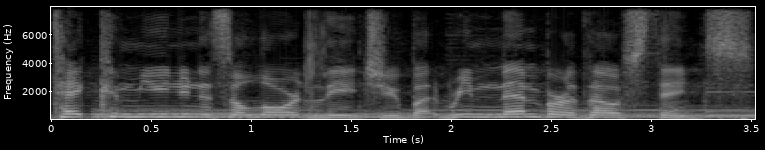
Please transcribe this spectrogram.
Take communion as the Lord leads you, but remember those things.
